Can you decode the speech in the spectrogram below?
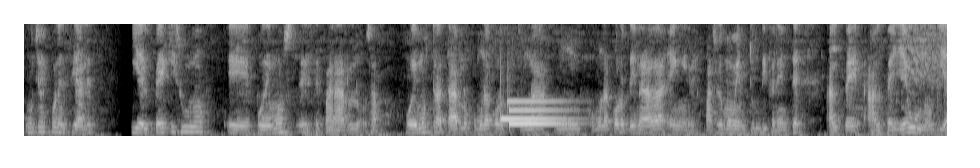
muchas exponenciales, y el px1 podemos separarlo, o sea, podemos tratarlo como una, como una, coordenada en el espacio de momentum diferente al, P, al PY1 y,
